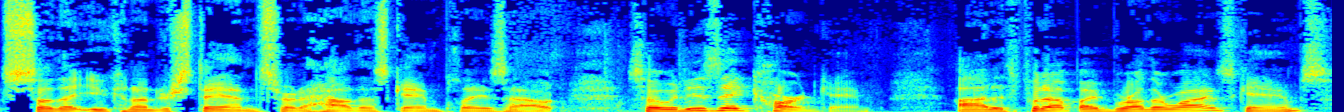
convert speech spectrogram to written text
so that you can understand sort of how this game plays out. So it is a card game. Uh, it's put out by Brotherwise Games.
